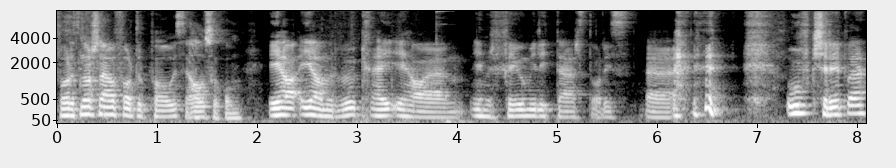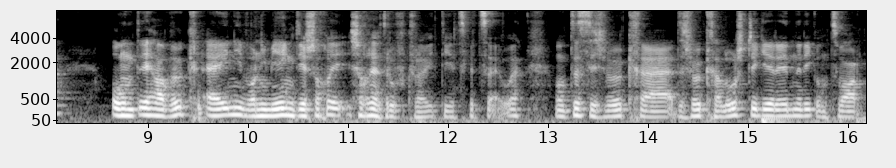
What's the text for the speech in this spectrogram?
Vor, noch schnell vor der Pause. Also komm. Ich habe, ich habe mir wirklich hey, ich habe, ähm, ich habe mir viele Militärstories äh, aufgeschrieben. Und ich habe wirklich eine, wo ich mich irgendwie schon ein bisschen, schon ein bisschen darauf gefreut die zu erzählen. Und das ist wirklich, äh, das ist wirklich eine lustige Erinnerung. Und zwar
